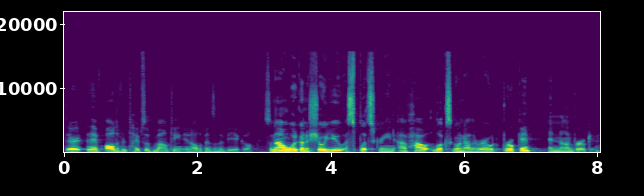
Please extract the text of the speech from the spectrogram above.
They're, they have all different types of mounting and all depends on the vehicle. So now we're going to show you a split screen of how it looks going down the road, broken and non-broken.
